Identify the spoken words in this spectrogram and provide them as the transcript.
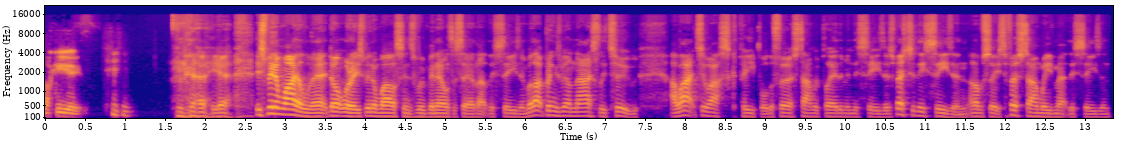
lucky you. yeah, yeah. It's been a while, mate. Don't worry. It's been a while since we've been able to say that this season. But that brings me on nicely too. I like to ask people the first time we play them in this season, especially this season. And obviously, it's the first time we've met this season.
